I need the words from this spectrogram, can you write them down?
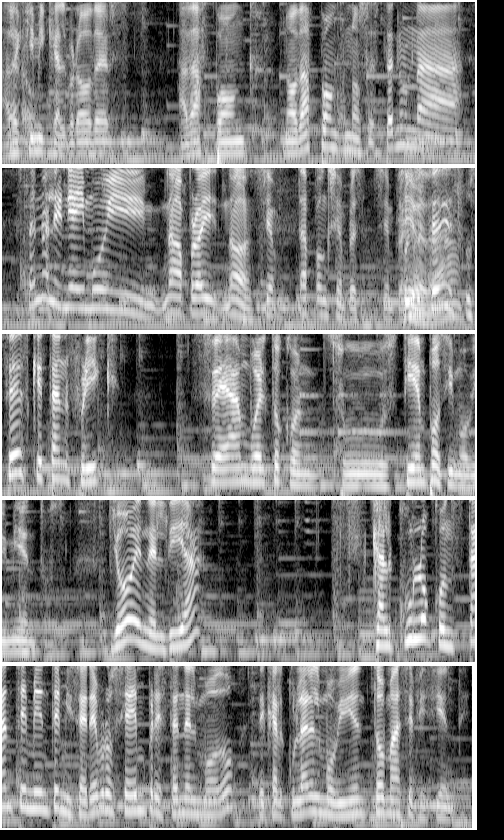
a The Chemical Brothers, a Daft Punk. No, Daft Punk nos está en una. está en una línea ahí muy. No, pero ahí. No, siempre, Da Punk siempre. siempre Sí. ¿ustedes, ¿Ustedes qué tan freak se han vuelto con sus tiempos y movimientos? Yo en el día calculo constantemente, mi cerebro siempre está en el modo de calcular el movimiento más eficiente.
